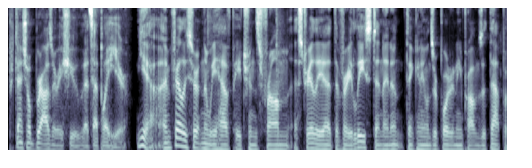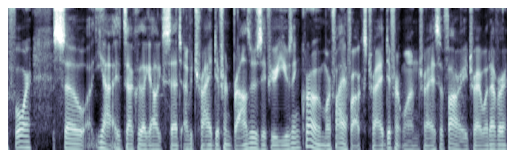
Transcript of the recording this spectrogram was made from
potential browser issue that's at play here. Yeah, I'm fairly certain that we have patrons from Australia at the very least, and I don't think anyone's reported any problems with that before. So, yeah, exactly like Alex said, I would try different browsers. If you're using Chrome or Firefox, try a different one, try a Safari, try whatever.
